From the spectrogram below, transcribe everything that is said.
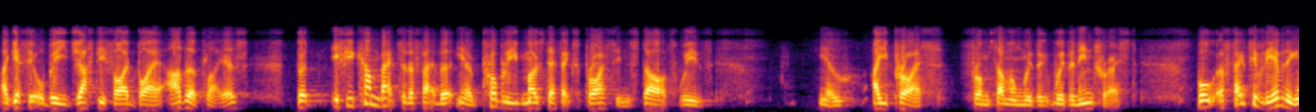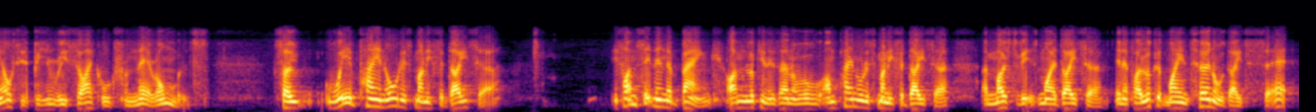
I guess, it will be justified by other players. But if you come back to the fact that you know probably most FX pricing starts with, you know, a price from someone with a, with an interest, well, effectively everything else is being recycled from there onwards. So we're paying all this money for data. If I'm sitting in a bank, I'm looking at saying, well, I'm paying all this money for data, and most of it is my data. And if I look at my internal data set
